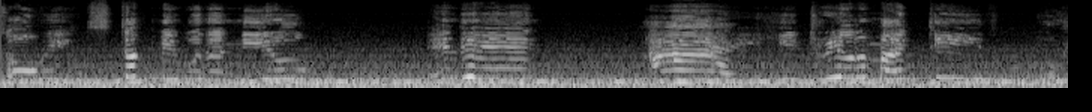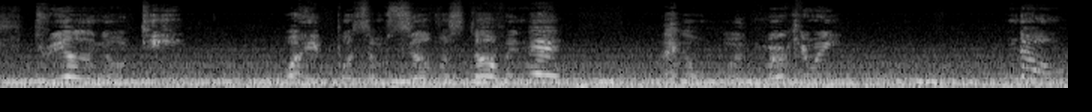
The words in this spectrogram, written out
So he stuck me with a needle, and then I, he drilled in my teeth. Oh, he drilled in your teeth. What? He put some silver stuff in there, like a, with mercury. No,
